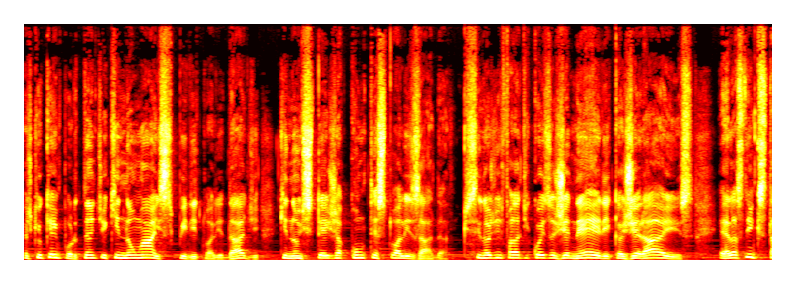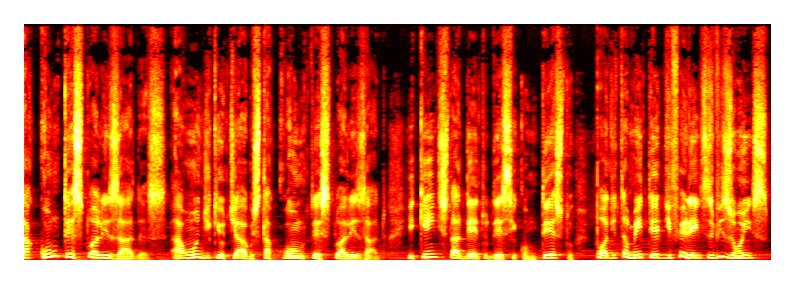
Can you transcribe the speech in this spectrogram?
Acho que o que é importante é que não há espiritualidade que não esteja contextualizada. Porque senão a gente fala de coisas genéricas, gerais, elas têm que estar contextualizadas. Aonde que o Tiago está contextualizado? E quem está dentro desse contexto pode também ter diferentes visões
